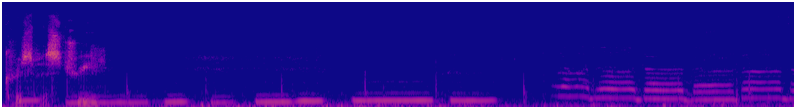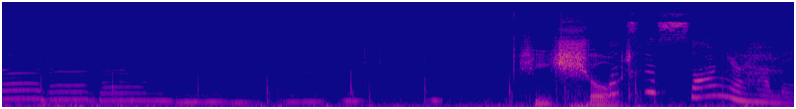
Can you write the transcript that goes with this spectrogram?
Christmas tree. She's short. What's this song you're humming?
